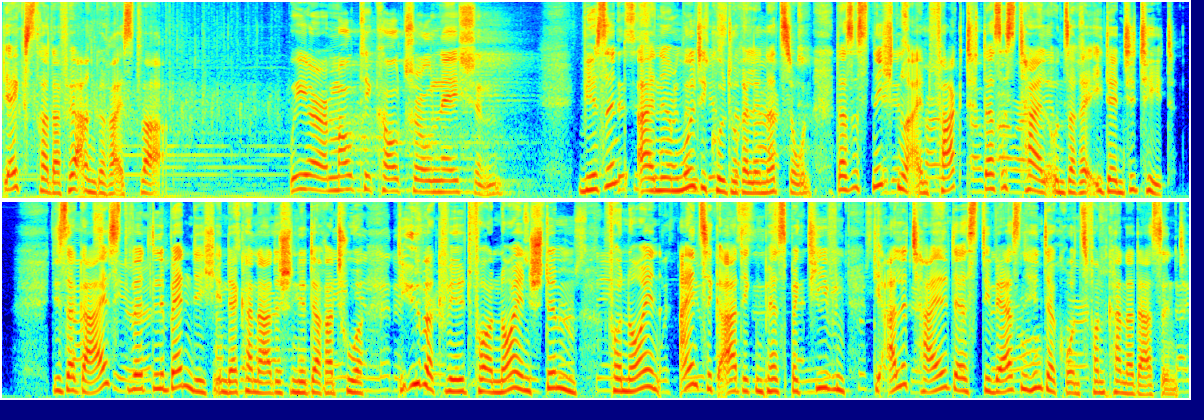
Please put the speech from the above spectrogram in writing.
die extra dafür angereist war. Wir sind eine multikulturelle Nation. Das ist nicht nur ein Fakt, das ist Teil unserer Identität. Dieser Geist wird lebendig in der kanadischen Literatur, die überquillt vor neuen Stimmen, vor neuen, einzigartigen Perspektiven, die alle Teil des diversen Hintergrunds von Kanada sind.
